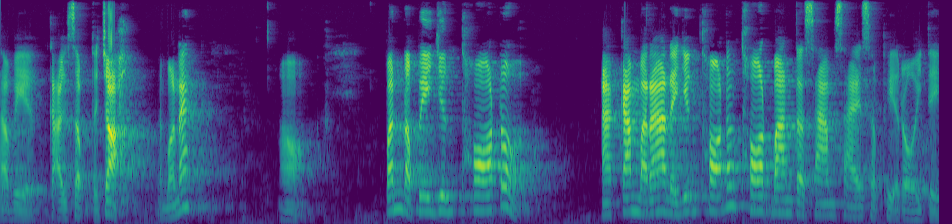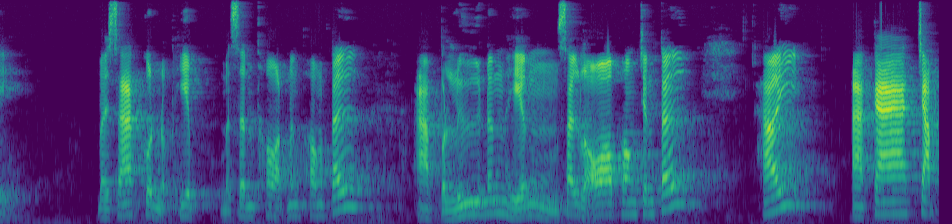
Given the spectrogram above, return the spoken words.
ថាវា90ទៅចោះណាបងណាអូប៉ុន្តែពេលយើងថតទៅអាកាមេរ៉ាដែលយើងថតហ្នឹងថតបានតែ30 40%ទេដោយសារគុណភាពម៉ាស៊ីនថតហ្នឹងផងទៅ អាពលឺហ្នឹងរៀងមិនសូវល្អផងចឹងទៅ ហើយអាការចាប់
